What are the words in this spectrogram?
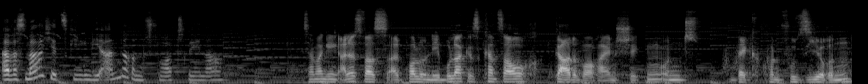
Aber was mache ich jetzt gegen die anderen Vortrainer? Sag mal, gegen alles, was Alpollo Nebulak ist, kannst du auch Gardevoir reinschicken und wegkonfusieren.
